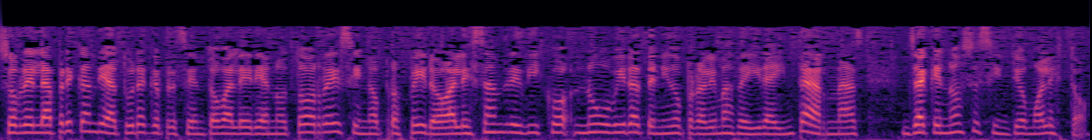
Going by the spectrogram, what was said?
Sobre la precandidatura que presentó Valeriano Torres y no prosperó, Alessandri dijo no hubiera tenido problemas de ira internas, ya que no se sintió molesto.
